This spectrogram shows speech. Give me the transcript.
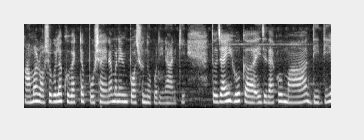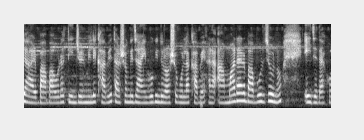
আমার রসগোল্লা খুব একটা পোষায় না মানে আমি পছন্দ করি না আর কি তো যাই হোক এই যে দেখো মা, দিদি আর বাবা, ওরা তিনজন মিলে খাবে। তার সঙ্গে যাইবো কিন্তু রসগোল্লা খাবে। আর আমার আর বাবুর জন্য এই যে দেখো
